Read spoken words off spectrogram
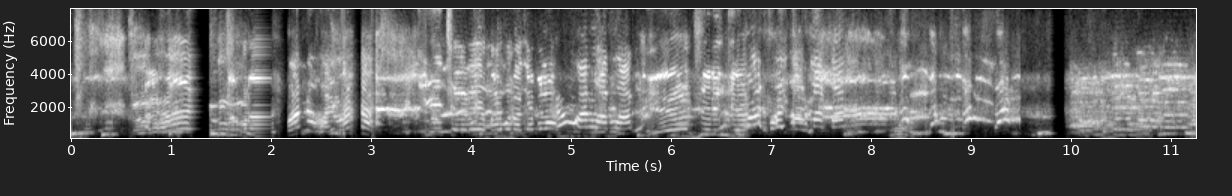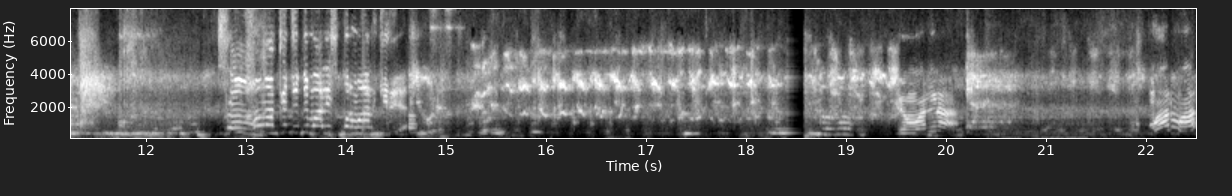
মার মার আরে হ্যাঁ মারবো না মার না ভাই মার না কি ছেলে রে মারবো না চাপালা মার মার মার এক তেরিকে মার ভাই মার মার মার আমাকে যদি মারিস তোর মার কি রে এ মার না মার মার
